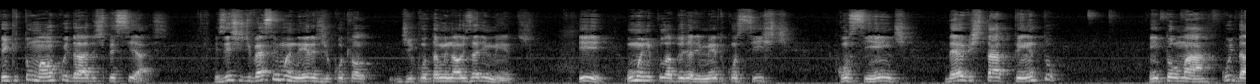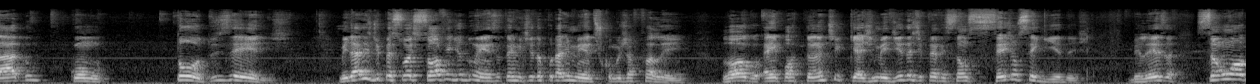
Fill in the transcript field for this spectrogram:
têm que tomar um cuidado especiais. Existem diversas maneiras de, de contaminar os alimentos. E um manipulador de alimento consiste, consciente deve estar atento em tomar cuidado como todos eles. Milhares de pessoas sofrem de doença transmitida por alimentos, como eu já falei. Logo, é importante que as medidas de prevenção sejam seguidas. Beleza? São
